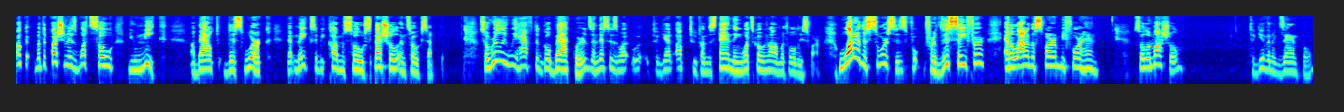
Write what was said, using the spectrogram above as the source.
Okay, but the question is, what's so unique about this work that makes it become so special and so accepted? So really, we have to go backwards, and this is what to get up to, to understanding what's going on with all these sfarim. What are the sources for, for this safer and a lot of the sfarim beforehand? So Lamashal, to give an example,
